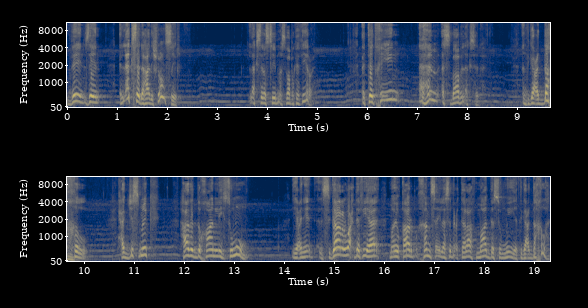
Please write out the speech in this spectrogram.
زين زين الأكسدة هذه شلون تصير؟ الأكسدة تصير من أسباب كثيرة. التدخين أهم أسباب الأكسدة. أنت قاعد تدخل حق جسمك هذا الدخان اللي سموم. يعني السيجارة الواحدة فيها ما يقارب خمسة إلى سبعة آلاف مادة سمية أنت قاعد تدخلها.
